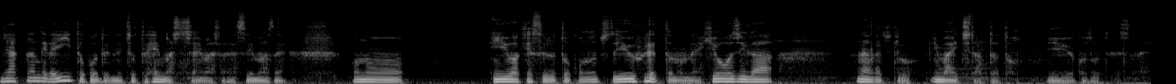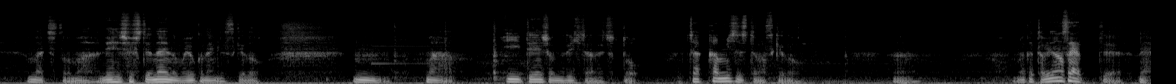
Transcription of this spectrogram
若干ていうかいいとこでねちょっとヘマしちゃいましたね。すいません。この言い訳するとこのちょっとユーフレットのね表示がなんかちょっといまいちだったということでですね。まあちょっとまあ練習してないのも良くないんですけど。うん。まあいいテンションでできたんでちょっと若干ミスしてますけど。うん。もう一回撮り直せってね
